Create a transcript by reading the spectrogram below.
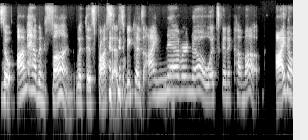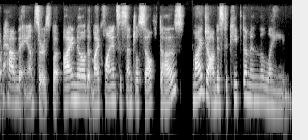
So mm. I'm having fun with this process because I never know what's going to come up. I don't have the answers, but I know that my client's essential self does. My job is to keep them in the lane,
